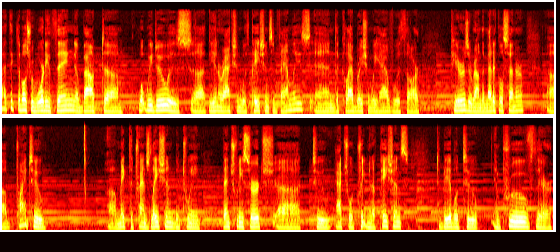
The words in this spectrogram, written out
I think the most rewarding thing about um, what we do is uh, the interaction with patients and families and the collaboration we have with our peers around the medical center, uh, trying to uh, make the translation between bench research uh, to actual treatment of patients, to be able to improve their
